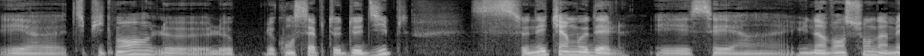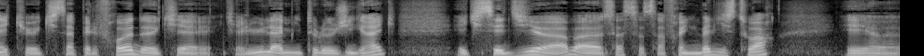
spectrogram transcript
Et euh, typiquement, le, le, le, concept d'Oedipe, ce n'est qu'un modèle. Et c'est un, une invention d'un mec euh, qui s'appelle Freud, qui a, lu la mythologie grecque et qui s'est dit ah bah ça, ça ferait une belle histoire. Et euh,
